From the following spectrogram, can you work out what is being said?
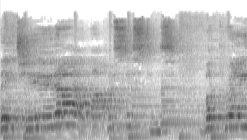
They cheered at my persistence, but prayed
